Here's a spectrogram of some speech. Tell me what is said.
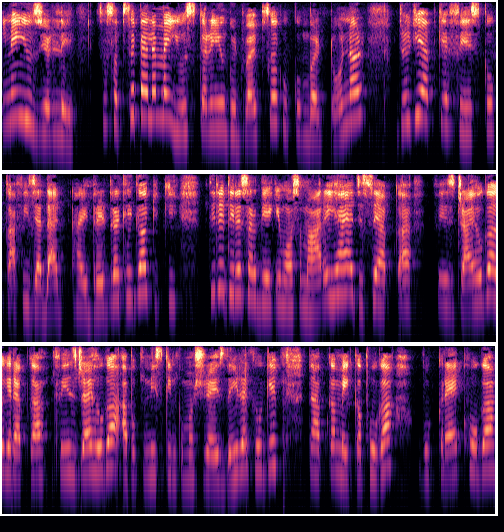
इन्हें यूजली सो so, सबसे पहले मैं यूज़ कर रही हूँ गुड वाइब्स का कुकुम्बर टोनर जो कि आपके फेस को काफ़ी ज़्यादा हाइड्रेट रखेगा क्योंकि धीरे धीरे सर्दियों की मौसम आ रही है जिससे आपका फेस ड्राई होगा। अगर आपका फेस ड्राई होगा आप अपनी स्किन को मॉइस्चराइज नहीं रखोगे तो आपका मेकअप होगा वो क्रैक होगा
